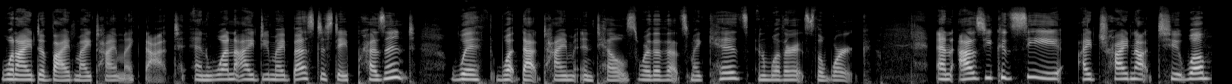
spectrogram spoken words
when I divide my time like that. And when I do my best to stay present with what that time entails, whether that's my kids and whether it's the work. And as you could see, I try not to, well,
